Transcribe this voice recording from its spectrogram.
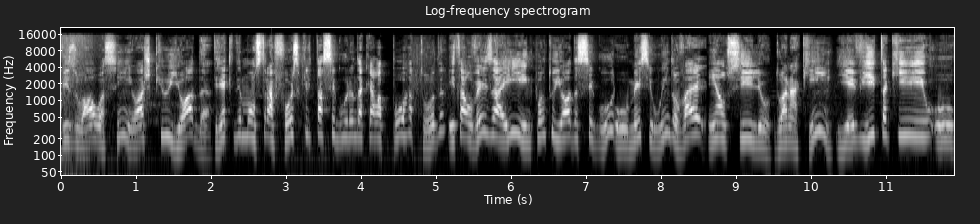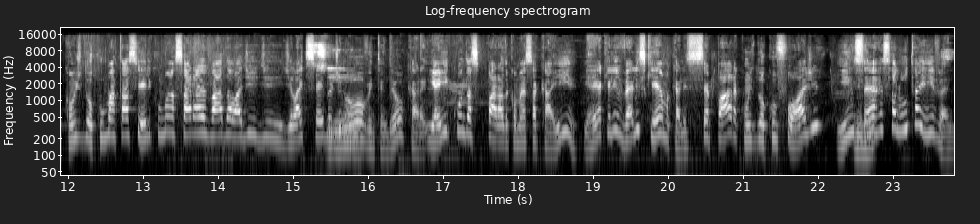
visual assim, eu acho que o Yoda teria que demonstrar a força que ele tá segurando aquela porra toda. E talvez aí, enquanto o Yoda segura, o Mace Windu vai em auxílio do Anakin e evita que o Conde Doku matasse ele com uma saraivada lá de, de, de lightsaber de Sim. novo, entendeu, cara? E aí, quando as paradas começam a cair, e aí aquele velho esquema, cara, ele se separa, Conde Doku foge e encerra Uhum. essa luta aí, velho.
